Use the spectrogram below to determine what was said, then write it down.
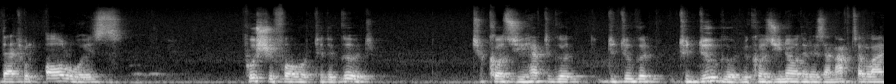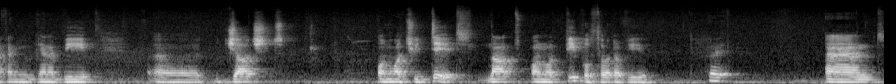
that will always push you forward to the good because you have to go to do good to do good because you know there is an afterlife and you're gonna be uh, judged on what you did, not on what people thought of you. Right. And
